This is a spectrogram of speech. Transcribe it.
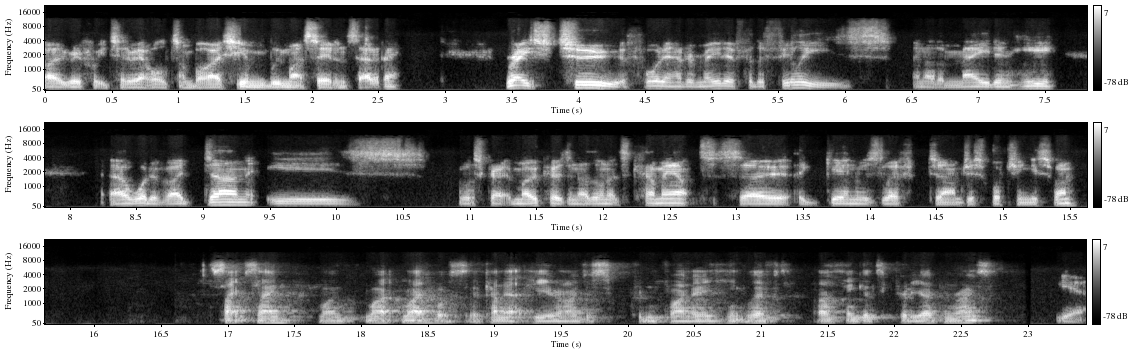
I agree with what you said about Walton, but I assume we might see it on Saturday. Race two, 1400 meter for the fillies. Another maiden here. Uh, what have I done is well, Scrap Moco is another one that's come out. So again, was left um, just watching this one. Same, same. My, my, my horse had come out here and I just couldn't find anything left. I think it's a pretty open race. Yeah,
